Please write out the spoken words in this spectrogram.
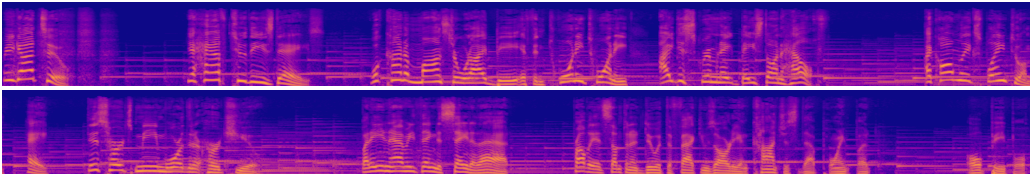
We got to. You have to these days. What kind of monster would I be if in 2020 I discriminate based on health? I calmly explained to him, hey, this hurts me more than it hurts you. But he didn't have anything to say to that. Probably had something to do with the fact he was already unconscious at that point, but old people,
